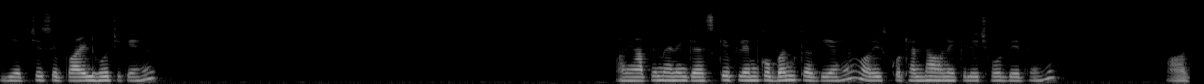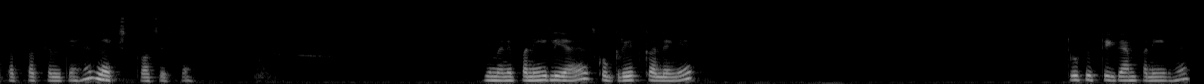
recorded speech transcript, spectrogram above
ये अच्छे से बॉयल हो चुके हैं। और यहाँ पे मैंने गैस के फ्लेम को बंद कर दिया है और इसको ठंडा होने के लिए छोड़ देते हैं। और तब तक चलते हैं नेक्स्ट प्रोसेस पे। ये मैंने पनीर लिया है, इसको ग्रेट कर लेंगे। 250 ग्राम पनीर है।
